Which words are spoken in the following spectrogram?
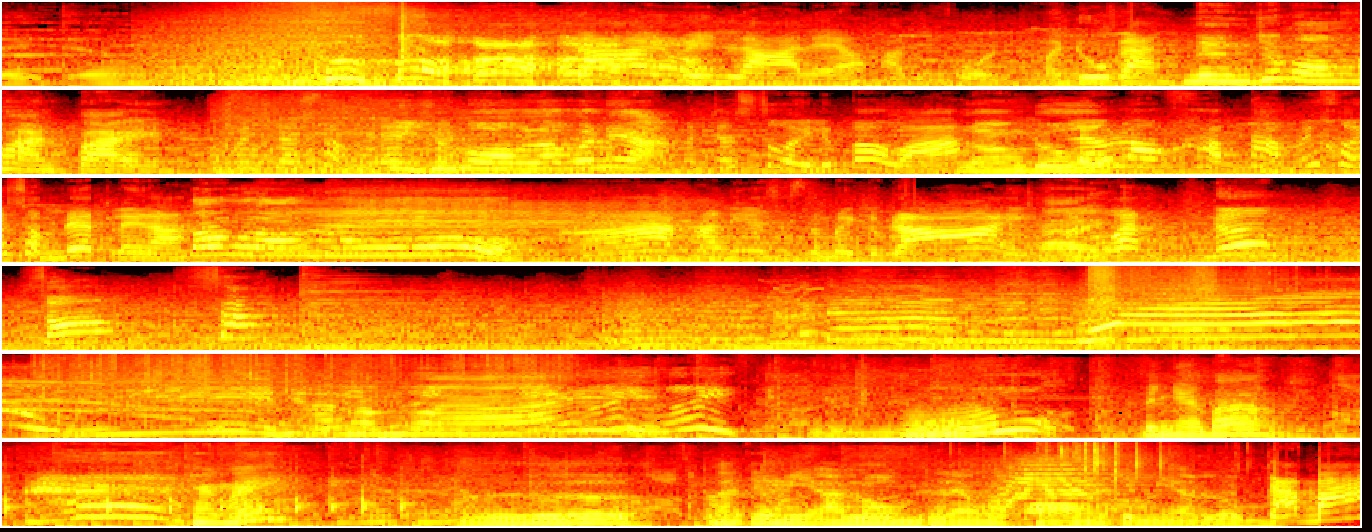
later. ได้เวลาแล้วค่ะทุกคนมาดูกัน หนึ่งชั่วโมงผ่านไปมันจะสำเร็จกี่ชั่วโมงแล้ววะเนี่ย มันจะสวยหรือเปล่าวะลองดู แล้วเราคำทำไม่เคยสำเร็จเลยนะต้องลองดู อ่าครั้งนี้อาจจะสำเร็จก็ได้ใช่ มาดูกันหนึ่งสองสามกระดึงว้าวนี่ที่เราทำไว้เฮ้ยเฮ้ยโอ้โหเป็นไงบ้าง แข็งไหมเออ น่าจะมีอารมณ์แสดงว่าแข็งน่าจะมีอารมณ์ จะบ้า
